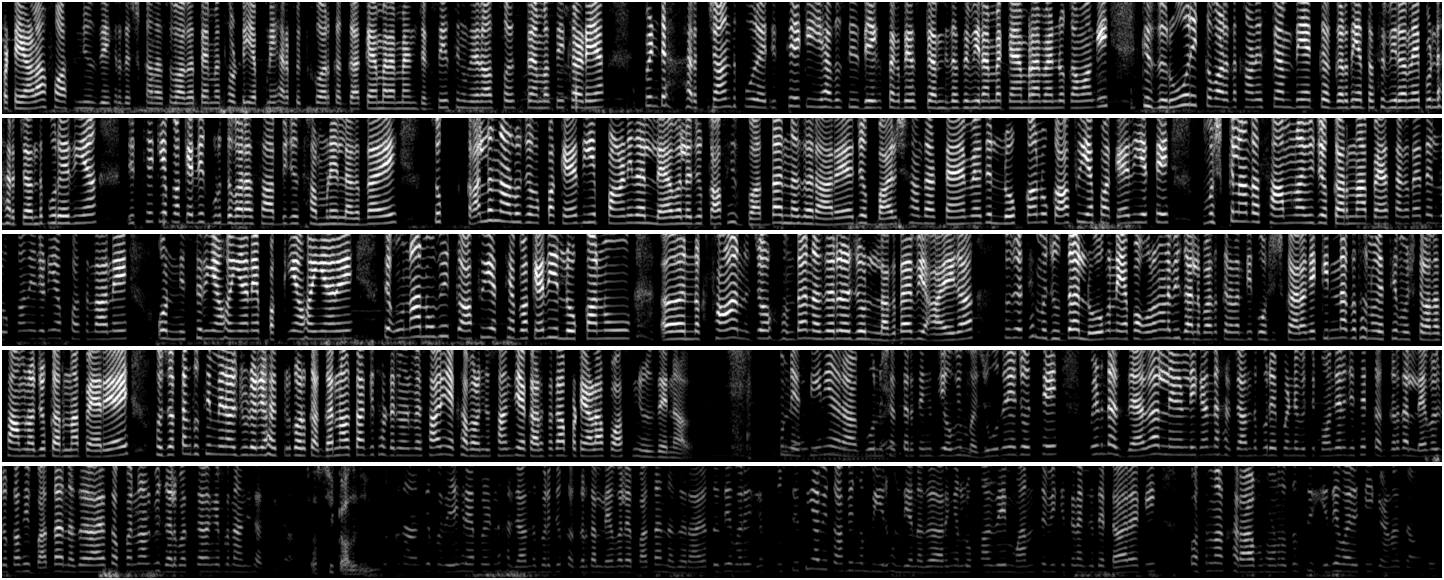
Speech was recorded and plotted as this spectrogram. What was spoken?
Patiala fast news ਦੇਖ ਰਹੇ ਦਰਸ਼ਕਾਂ ਦਾ ਸਵਾਗਤ ਹੈ। ਮੈਂ ਤੁਹਾਡੀ ਆਪਣੀ ਹਰਪ੍ਰੀਤ ਕੌਰ ਕੱਗਾ, ਕੈਮਰਾਮੈਨ ਜਗਸੀਰ ਸਿੰਘ ਦੇ ਨਾਲ। ਸੋ ਇਸ ਟਾਈਮ ਅਸੀਂ ਖੜੇ ਆ ਪਿੰਡ ਹਰਚੰਦਪੁਰੇ, ਜਿੱਥੇ ਕਿ ਇਹ ਤੁਸੀਂ ਦੇਖ ਸਕਦੇ ਹੋ ਇਸ ਟਾਈਮ ਦੀ ਤਸਵੀਰਾਂ। ਮੈਂ ਕੈਮਰਾਮੈਨ ਨੂੰ ਕਹਾਂਗੀ ਕਿ ਜ਼ਰੂਰ ਇੱਕ ਵਾਰ ਦਿਖਾਣ ਇਸ ਟਾਈਮ ਦੀਆਂ ਘੱਗਰ ਦੀਆਂ ਤਸਵੀਰਾਂ ਨੇ ਪਿੰਡ ਹਰਚੰਦਪੁਰੇ ਦੀਆਂ, ਜਿੱਥੇ ਕਿ ਆਪਾਂ ਕਹਦੇ ਗੁਰਦੁਆਰਾ ਸਾਹਿਬ ਵੀ ਜੋ ਸਾਹਮਣੇ ਲੱਗਦਾ ਹੈ ਸੋ ਕੱਲ ਨਾਲੋਂ ਜੋ ਆਪਾਂ ਕਹਿ ਦਈਏ ਪਾਣੀ ਦਾ ਲੈਵਲ ਹੈ ਜੋ ਕਾਫੀ ਵਾਧਾ ਨਜ਼ਰ ਆ ਰਿਹਾ ਹੈ। ਜੋ ਬਾਰਿਸ਼ਾਂ ਦਾ ਟਾਈਮ ਹੈ, ਜੋ ਲੋਕਾਂ ਨੂੰ ਕਾਫੀ ਆਪਾਂ ਕਹਿ ਦਈਏ ਇੱਥੇ ਮੁਸ਼ਕਲਾਂ ਦਾ ਸਾਹਮਣਾ ਵੀ ਜੋ ਕਰਨਾ ਪੈ ਸਕਦਾ ਹੈ ਤੇ ਲੋਕਾਂ ਦੀਆਂ ਜਿਹੜੀਆਂ ਫਸਲਾਂ ਨੇ, ਉਹ ਨਿਸਰੀਆਂ ਹੋਈਆਂ ਨੇ, ਪੱਕੀਆਂ ਹੋਈਆਂ ਨੇ ਤੇ ਉਹਨਾਂ ਨੂੰ ਵੀ ਕਾਫੀ ਇੱਥੇ ਆਪਾਂ ਕਹਿ ਦਈਏ ਲੋਕਾਂ ਨੂੰ ਨੁਕਸਾਨ ਜੋ ਹੁੰਦਾ ਨਜ਼ਰ ਜੋ ਲੱਗਦਾ ਵੀ ਆਏਗਾ। ਸੋ ਜੋ ਇੱਥੇ ਮੌਜੂਦਾ ਲੋਕ ਨੇ, ਆਪਾਂ ਉਹਨਾਂ ਨਾਲ ਵੀ ਗੱਲਬਾਤ ਕਰਨ ਦੀ ਕੋਸ਼ਿਸ਼ ਕਰਾਂਗੇ। ਕਿੰਨਾ ਕੁ ਤੁਹਾਨੂੰ ਇੱਥੇ ਮੁਸ਼ਕਲਾਂ ਦਾ ਸਾਹਮਣਾ ਜੋ ਕਰਨਾ ਪੈ ਰਿਹਾ ਹੈ ਉਹ ਜਦ ਤੱਕ ਤੁਸੀਂ ਮੇਰੇ ਨਾਲ ਜੁੜੇ ਰਹੋ ਹਰਪ੍ਰੀਤ ਕੌਰ ਘੱਗਰ ਨਾਲ, ਤਾਂ ਕਿ ਤੁਹਾਡੇ ਨਾਲ ਮੈਂ ਸਾਰੀਆਂ ਖਬਰਾਂ ਜੋ ਸਾਂਝੀਆਂ ਕਰ ਸਕਾਂ ਪਟਿਆਲਾ ਫਾਸਟ ਨਿਊਜ਼ ਦੇ ਨਾਲ। ਨੇ ਸੀਨੀਅਰ ਆਗੂ ਨਛੱਤਰ ਸਿੰਘ ਜੀ ਉਹ ਵੀ ਮੌਜੂਦ ਨੇ ਜੋ ਇੱਥੇ ਪਿੰਡ ਦਾ ਜਾਇਜ਼ਾ ਲੈਣ ਲਈ ਕਹਿੰਦੇ ਹਰਚੰਦਪੁਰੇ ਪਿੰਡ ਵਿੱਚ ਪਹੁੰਚੇ ਨੇ ਜਿੱਥੇ ਘੱਗਰ ਦਾ ਲੈਵਲ ਜੋ ਕਾਫੀ ਵਾਧਾ ਨਜ਼ਰ ਆ ਰਿਹਾ ਸੋ ਆਪਾਂ ਨਾਲ ਵੀ ਗੱਲਬਾਤ ਕਰਾਂਗੇ। ਪ੍ਰਧਾਨ ਜੀ ਸਤਿ ਸ਼੍ਰੀ ਅਕਾਲ। ਸਤਿ ਸ਼੍ਰੀ ਅਕਾਲ ਜੀ। ਪ੍ਰਧਾਨ ਜੀ ਆਪਾਂ ਦੇਖ ਰਹੇ ਪਿੰਡ ਹਰਚੰਦਪੁਰੇ ਜੋ ਘੱਗਰ ਦਾ ਲੈਵਲ ਹੈ ਵਾਧਾ ਨਜ਼ਰ ਆ ਰਿਹਾ। ਤੇ ਇਹਦੇ ਬਾਰੇ ਸਥਿਤੀਆਂ ਵੀ ਕਾਫੀ ਗੰਭੀਰ ਹੁੰਦੀਆਂ ਨਜ਼ਰ ਆ ਰਹੀਆਂ। ਲੋਕਾਂ ਦੇ ਮਨ 'ਚ ਵੀ ਕਿਤੇ ਨਾ ਕਿਤੇ ਡਰ ਹੈ ਕਿ ਫਸਲਾਂ ਖਰਾਬ ਹੋਣ ਦਾ। ਤੁਸੀਂ ਇਹਦੇ ਬਾਰੇ ਕੀ ਕਹਿਣਾ ਚਾਹੋਗੇ?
